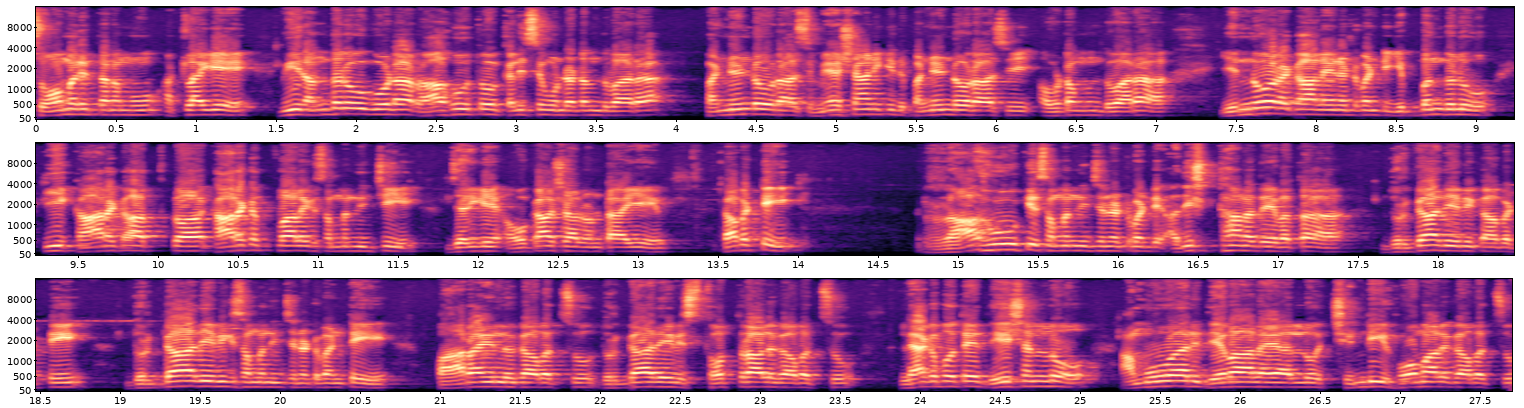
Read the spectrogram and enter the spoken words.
సోమరితనము అట్లాగే వీరందరూ కూడా రాహుతో కలిసి ఉండటం ద్వారా పన్నెండవ రాశి మేషానికి ఇది పన్నెండవ రాశి అవటం ద్వారా ఎన్నో రకాలైనటువంటి ఇబ్బందులు ఈ కారకత్వ కారకత్వాలకు సంబంధించి జరిగే అవకాశాలు ఉంటాయి కాబట్టి రాహువుకి సంబంధించినటువంటి అధిష్టాన దేవత దుర్గాదేవి కాబట్టి దుర్గాదేవికి సంబంధించినటువంటి పారాయణలు కావచ్చు దుర్గాదేవి స్తోత్రాలు కావచ్చు లేకపోతే దేశంలో అమ్మవారి దేవాలయాల్లో చండీ హోమాలు కావచ్చు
